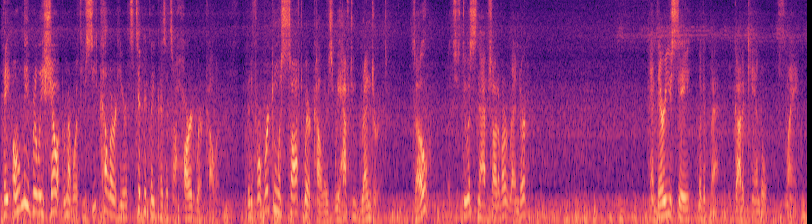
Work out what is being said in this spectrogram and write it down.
they only really show up. Remember, if you see color here, it's typically because it's a hardware color. But if we're working with software colors, we have to render it. So let's just do a snapshot of our render. And there you see, look at that. We've got a candle flame.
